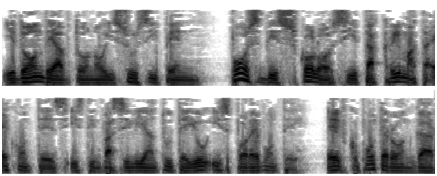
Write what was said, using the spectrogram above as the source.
ειδώνde αυτον ο Ιησούς είπεν, πώς δυσκόλος ή τα κρίματα έχοντες εις την βασιλείαν του Θεού εισπορεύονται, ευκοπότερον γαρ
